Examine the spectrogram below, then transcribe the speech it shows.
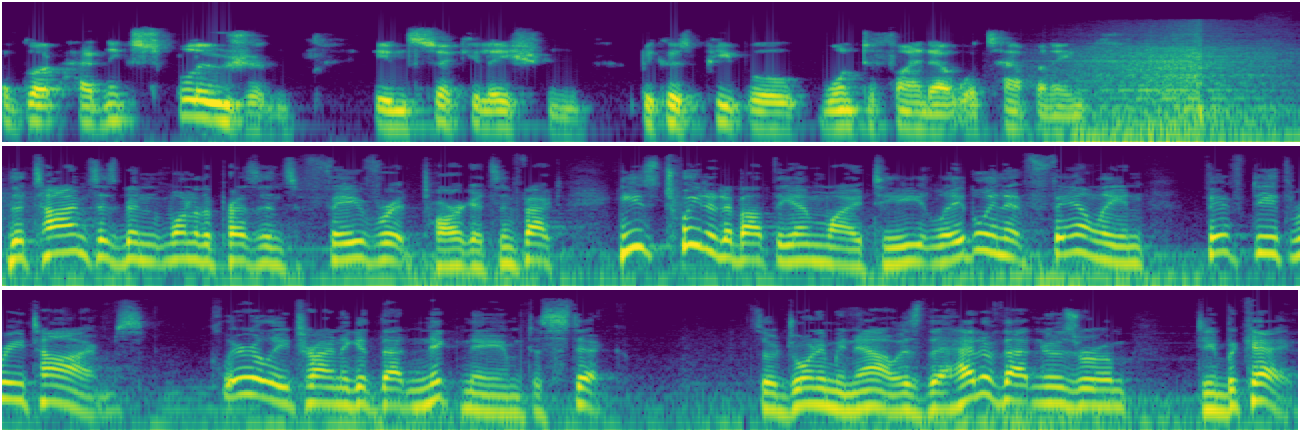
have got had an explosion in circulation because people want to find out what's happening. The Times has been one of the president's favorite targets. In fact, he's tweeted about the NYT, labeling it failing 53 times, clearly trying to get that nickname to stick. So joining me now is the head of that newsroom, Dean Baquet,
